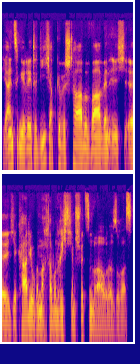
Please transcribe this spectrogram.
Die einzigen Geräte, die ich abgewischt habe, war, wenn ich äh, hier Cardio gemacht habe und richtig am Schwitzen war oder sowas.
